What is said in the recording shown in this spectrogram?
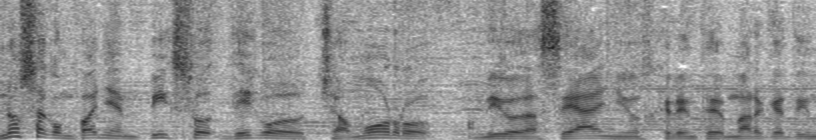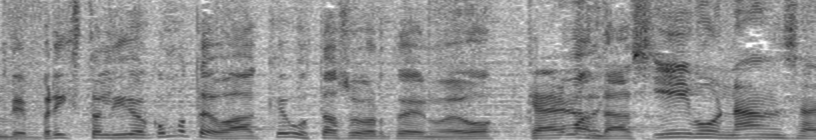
Nos acompaña en piso Diego Chamorro, amigo de hace años, gerente de marketing de Bristol. Diego, ¿cómo te va? Qué gustazo verte de nuevo. Carlos, ¿Cómo andás? Y Bonanza,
